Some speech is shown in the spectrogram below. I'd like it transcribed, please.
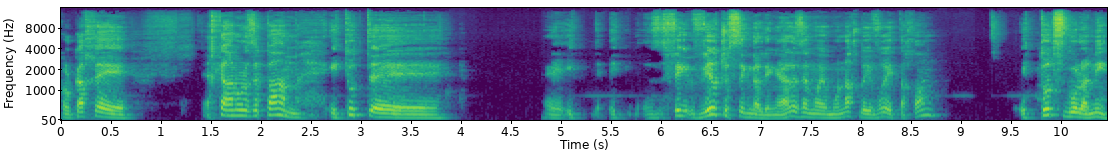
כל כך, איך קראנו לזה פעם? איתות... virtue signaling, היה לזה מונח בעברית, נכון? איתות סגולני.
